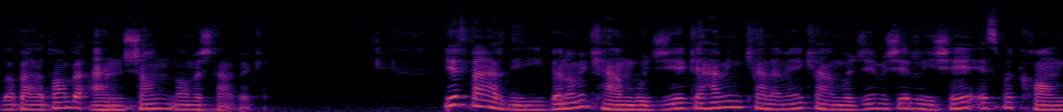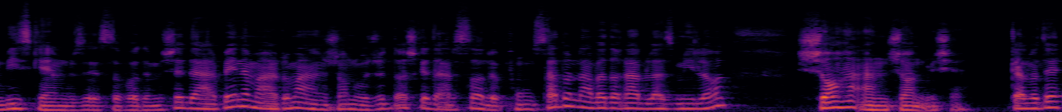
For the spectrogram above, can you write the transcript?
و بعدها به انشان نامش تغییر کرد. یه فردی به نام کمبوجیه که همین کلمه کمبوجیه میشه ریشه اسم کامبیز که امروز استفاده میشه در بین مردم انشان وجود داشت که در سال 590 قبل از میلاد شاه انشان میشه. البته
